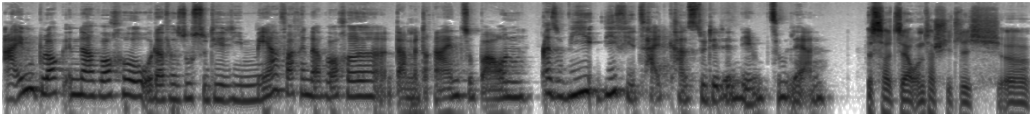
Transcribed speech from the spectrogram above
ein Block in der Woche oder versuchst du dir die mehrfach in der Woche damit reinzubauen? Also wie, wie viel Zeit kannst du dir denn nehmen zum Lernen? Ist halt sehr unterschiedlich. Äh,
